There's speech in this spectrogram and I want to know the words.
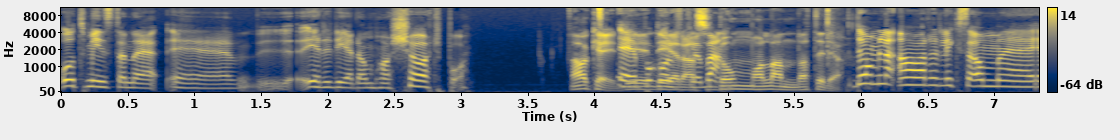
Åtminstone eh, är det det de har kört på. Okej, det Eh, på är deras, de har landat i det. De har liksom eh,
